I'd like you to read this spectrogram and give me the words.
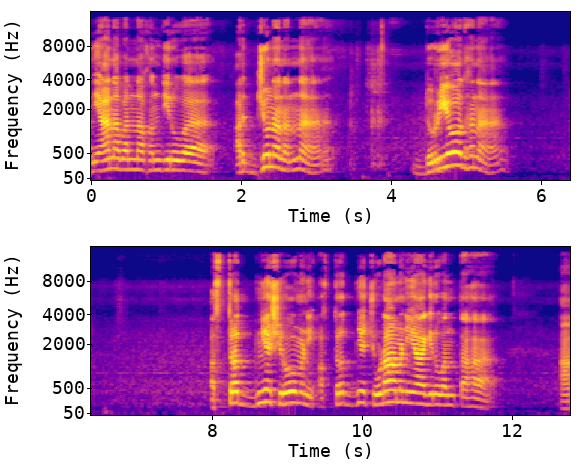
ಜ್ಞಾನವನ್ನು ಹೊಂದಿರುವ ಅರ್ಜುನನನ್ನ ದುರ್ಯೋಧನ ಅಸ್ತ್ರಜ್ಞ ಶಿರೋಮಣಿ, ಅಸ್ತ್ರಜ್ಞ ಚೂಡಾಮಣಿಯಾಗಿರುವಂತಹ ಆ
